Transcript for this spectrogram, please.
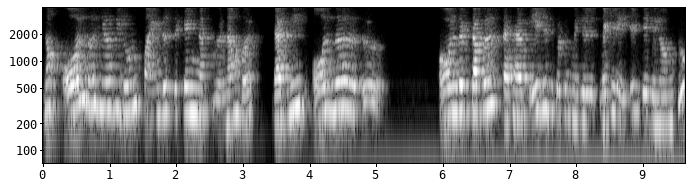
Now the here we don't find the second number. That means all the uh, all the tuples that have age is equal to middle middle aged they belong to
